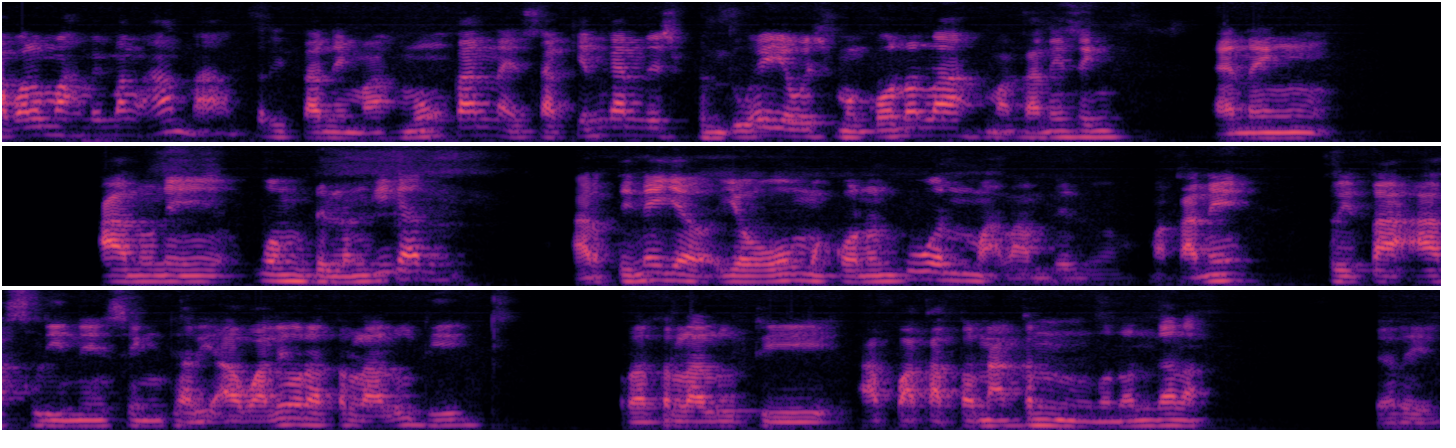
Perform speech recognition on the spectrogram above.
awal mah memang ana ceritanya mah mung kan nek sakin kan wis bentuke ya wis mengkono lah makanya sing eneng anu nih wong deleng ki kan artinya ya ya oh, mengkonon pun mak lampir makanya cerita asli nih sing dari awalnya ora terlalu di ora terlalu di apa katonaken ngonon kan lah. Dari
